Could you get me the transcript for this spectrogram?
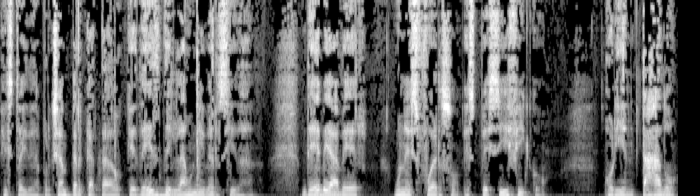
esta idea, porque se han percatado que desde la universidad debe haber un esfuerzo específico, orientado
